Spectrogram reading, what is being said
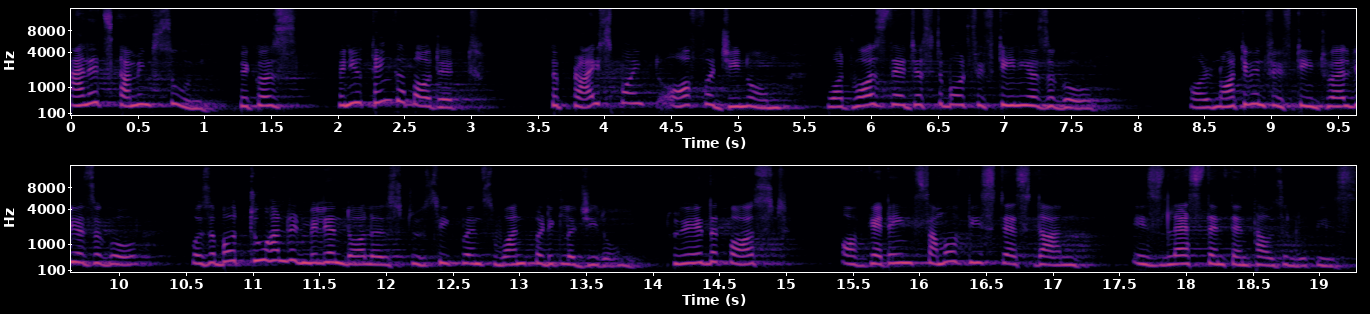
and it's coming soon. Because when you think about it, the price point of a genome, what was there just about 15 years ago, or not even 15, 12 years ago, was about $200 million to sequence one particular genome. Today, the cost of getting some of these tests done is less than 10,000 rupees.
